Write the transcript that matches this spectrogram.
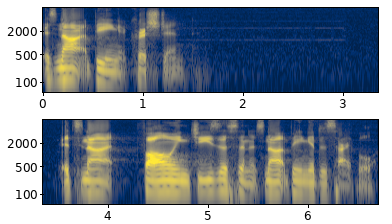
is not being a Christian. It's not following Jesus and it's not being a disciple.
